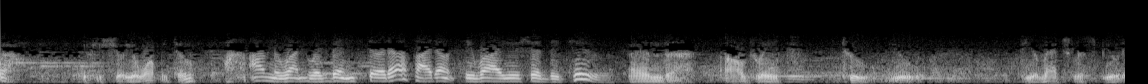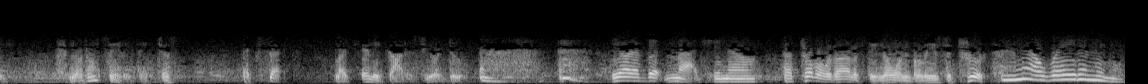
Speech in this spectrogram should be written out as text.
Well, if you're sure you want me to. I'm the one who has been stirred up. I don't see why you should be too. And uh, I'll drink to you, to your matchless beauty. No, don't say anything. Just accept, like any goddess you're due. You're a bit much, you know. The trouble with honesty, no one believes the truth. Now, wait a minute.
